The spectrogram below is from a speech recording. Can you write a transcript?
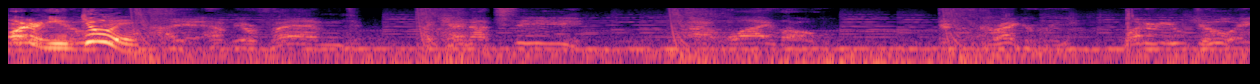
What are you doing? I am your friend. I cannot see. Uh, Wylo. Gregory, what are you doing?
